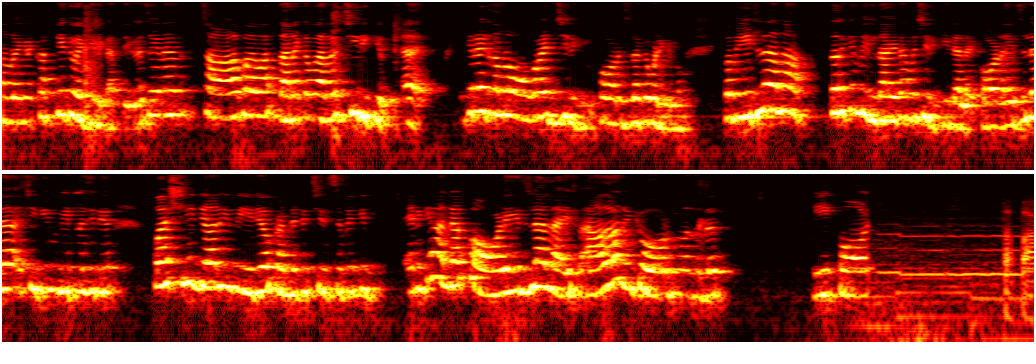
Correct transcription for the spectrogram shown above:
നമ്മളിങ്ങനെ കത്തിയൊക്കെ വെക്കില്ല കത്തിയൊക്കെ വെച്ച് ഇങ്ങനെ ചാള വർത്താനൊക്കെ പറഞ്ഞ് ചിരിക്കും. ഭയങ്കരമായിട്ട് നമ്മൾ ഓവറായിട്ട് ചിരിക്കും കോളേജിലൊക്കെ പഠിക്കുമ്പോൾ ഇപ്പൊ വീട്ടിൽ നമ്മൾ അത്രയ്ക്ക് വലുതായിട്ട് നമ്മൾ ചിരിക്കില്ലല്ലേ? കോളേജിലെ ചിരിയും വീട്ടിലെ ചിരിയും. പക്ഷേ ഞാൻ ഈ വീഡിയോ കണ്ടിട്ട് ചിരിച്ചപ്പോൾ എനിക്ക് എനിക്ക് എന്റെ കോളേജിലെ ലൈഫ് അതാണ് എനിക്ക് ഓർമ്മ വന്നത്. ഈ കോളേജ് പപ്പാ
